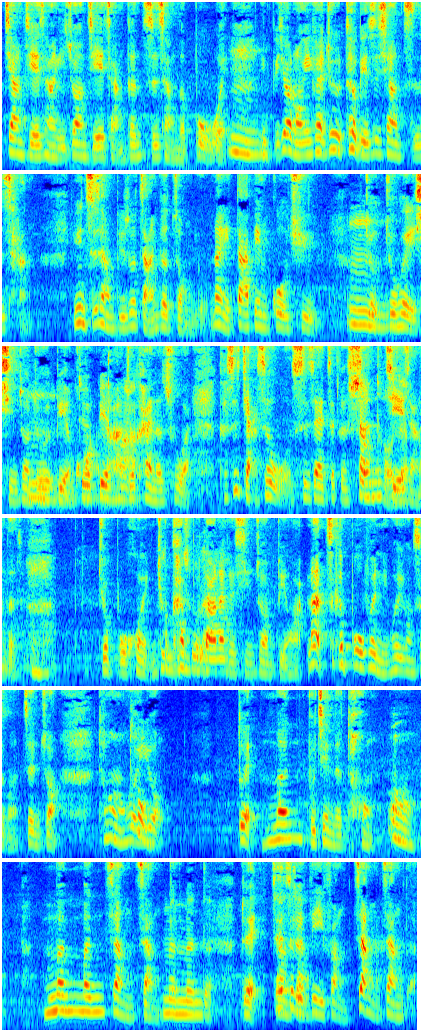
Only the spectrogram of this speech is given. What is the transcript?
降结肠、乙状结肠跟直肠的部位，嗯，你比较容易看，就是特别是像直肠。因为直肠，比如说长一个肿瘤，那你大便过去就就会形状就会变化嘛，就看得出来。可是假设我是在这个升结肠的，就不会，你就看不到那个形状变化。那这个部分你会用什么症状？通常会用对闷，不见得痛哦，闷闷胀胀，闷闷的。对，在这个地方胀胀的。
